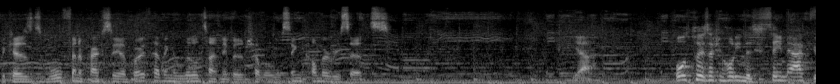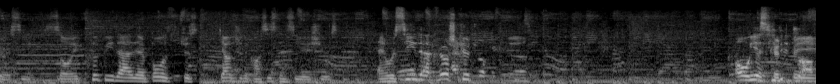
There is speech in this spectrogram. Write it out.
Because Wolf and Apraxia are both having a little tiny bit of trouble. We're seeing combo resets. Yeah. Both players actually holding the same accuracy, so it could be that they're both just down to the consistency issues. And we're seeing that. Yoshiko dropping there. Oh yes, This he could did be drop.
